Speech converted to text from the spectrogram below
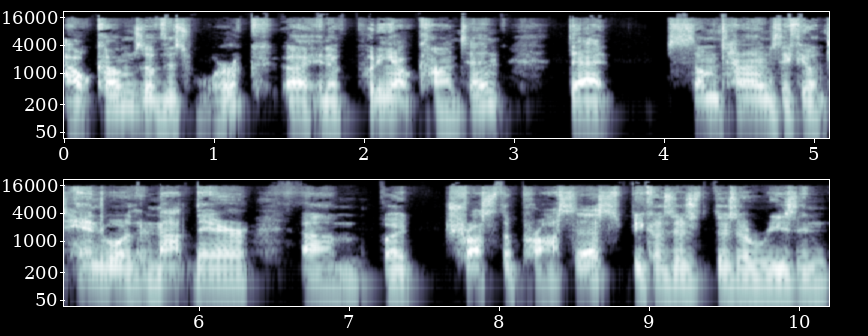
outcomes of this work uh, and of putting out content that sometimes they feel intangible or they're not there. Um, but trust the process because there's there's a reason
